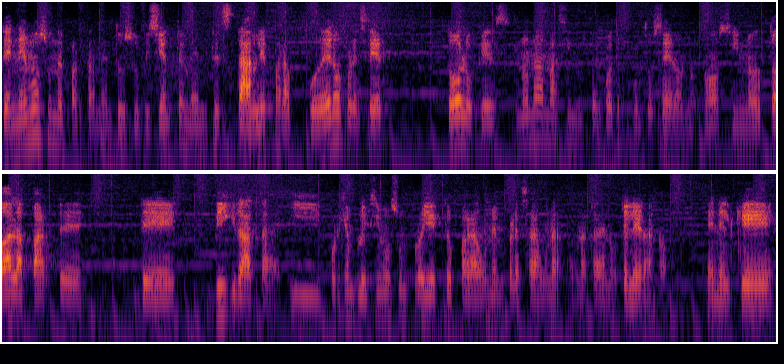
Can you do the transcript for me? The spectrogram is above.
tenemos un departamento suficientemente estable para poder ofrecer todo lo que es, no nada más Industria 4.0, ¿no? sino toda la parte de Big Data. Y, por ejemplo, hicimos un proyecto para una empresa, una, una cadena hotelera, ¿no? En el que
